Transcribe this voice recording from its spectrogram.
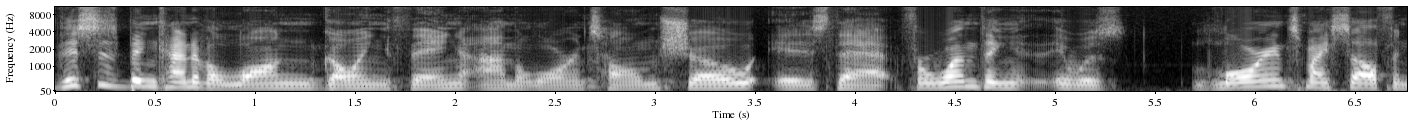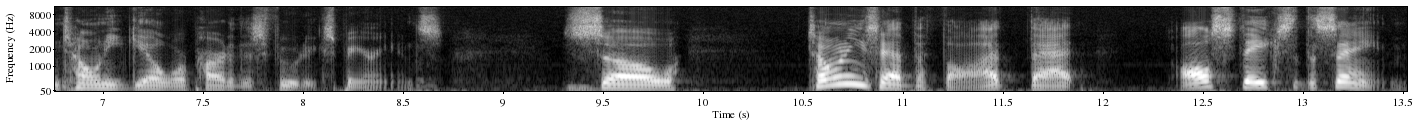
this has been kind of a long going thing on the Lawrence Holmes show is that, for one thing, it was Lawrence, myself, and Tony Gill were part of this food experience. So, Tony's had the thought that all steaks are the same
